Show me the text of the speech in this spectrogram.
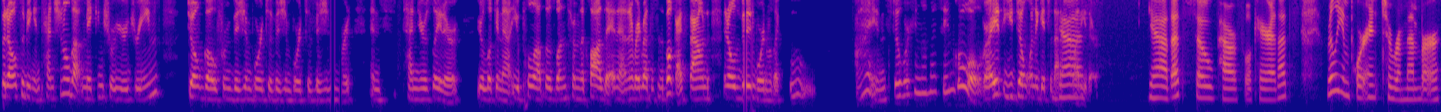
but also being intentional about making sure your dreams don't go from vision board to vision board to vision board and 10 years later you're looking at you pull out those ones from the closet and then I read about this in the book. I found an old vision board and was like, "Ooh, I am still working on that same goal," right? You don't want to get to that yes. spot either. Yeah, that's so powerful, Cara. That's really important to remember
